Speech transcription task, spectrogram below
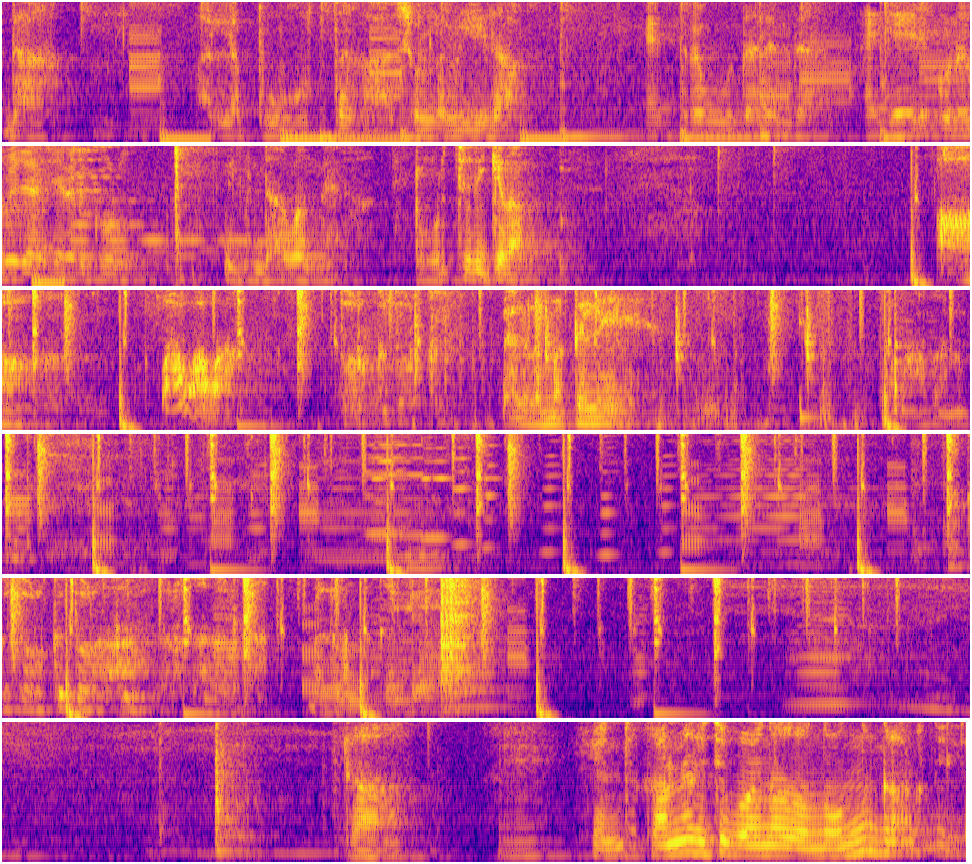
ഡാ നല്ല പൂത്ത കാശുള്ള വീടാ. എത്ര പൂത്താലും എന്താ? അയ്യായിരം ഗുണവിലാശം എടുക്കുള്ളൂ ഇണ്ടാ വന്നേ. ടോർച്ചടിക്കണം ആ. വാ വാ വാ. തുറക്ക് തുറക്ക്. ബഹളം മക്കല്ലേ സമാധാനം. തുറക്ക് തുറക്ക് തുറക്ക്. തുറക്ക തുറക്ക. ബഹളം മക്കല്ലേ എന്റെ കണ്ണടിച്ച് പോയെന്നതൊന്നും ഒന്നും കാണുന്നില്ല.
